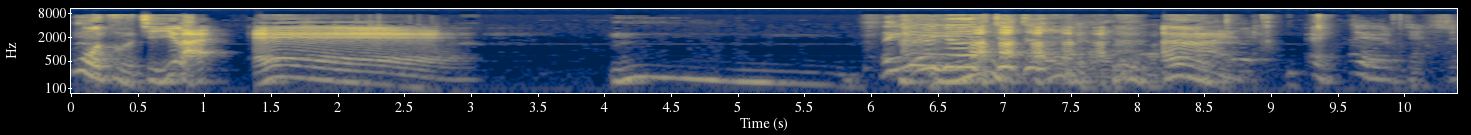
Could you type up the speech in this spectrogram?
我自己来。哎，嗯，哎呀，这这，嗯，哎，这这是，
